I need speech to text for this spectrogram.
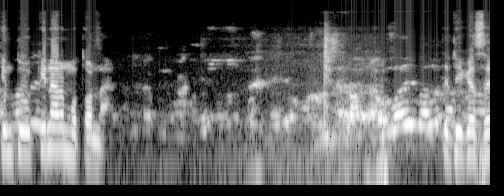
কিন্তু কেনার মতো না। ঠিক আছে।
